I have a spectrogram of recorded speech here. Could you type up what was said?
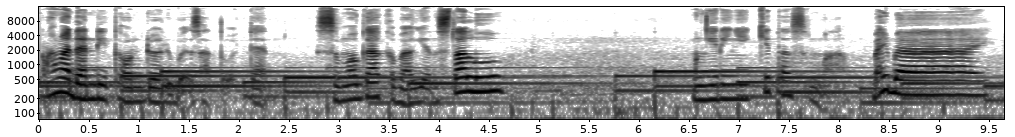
Ramadan di tahun 2021 dan semoga kebahagiaan selalu mengiringi kita semua. Bye bye.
